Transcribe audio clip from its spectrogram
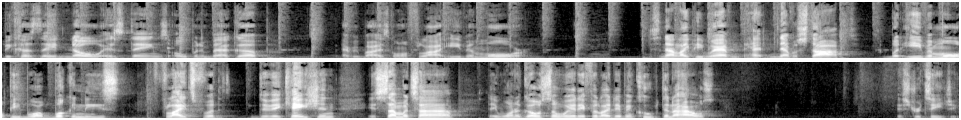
because they know as things opening back up, everybody's going to fly even more. It's not like people haven't had never stopped, but even more. People are booking these flights for the vacation. It's summertime. They want to go somewhere. They feel like they've been cooped in the house. It's strategic.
